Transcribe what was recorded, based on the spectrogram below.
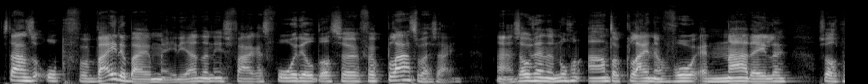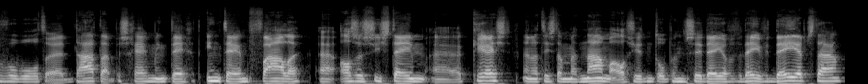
Staan ze op verwijderbare media, dan is vaak het voordeel dat ze verplaatsbaar zijn. Nou, en zo zijn er nog een aantal kleine voor- en nadelen Zoals bijvoorbeeld uh, databescherming tegen het intern falen uh, als een systeem uh, crasht. En dat is dan met name als je het op een CD of DVD hebt staan.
